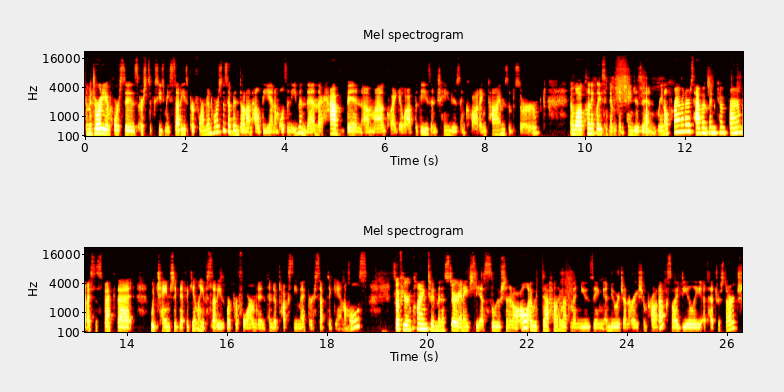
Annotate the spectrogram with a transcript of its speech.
The majority of horses, or excuse me, studies performed in horses have been done on healthy animals, and even then, there have been um, mild coagulopathies and changes in clotting times observed. And while clinically significant changes in renal parameters haven't been confirmed, I suspect that would change significantly if studies were performed in endotoxemic or septic animals. So, if you're inclined to administer an HES solution at all, I would definitely recommend using a newer generation product, so ideally a tetrastarch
